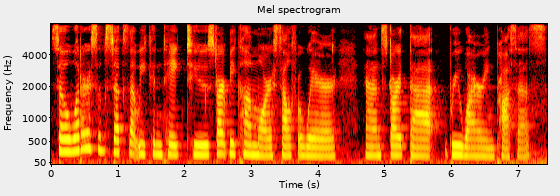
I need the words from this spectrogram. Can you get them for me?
So, what are some steps that we can take to start become more self-aware and start that rewiring process?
